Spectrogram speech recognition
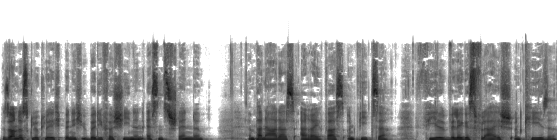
Besonders glücklich bin ich über die verschiedenen Essensstände. Empanadas, Arepas und Pizza, viel williges Fleisch und Käse.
